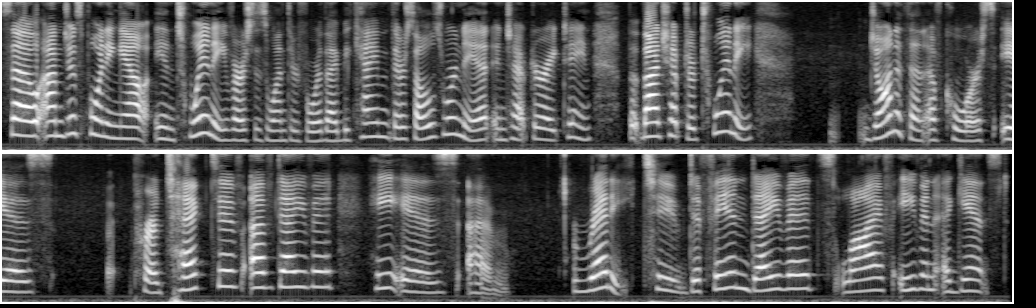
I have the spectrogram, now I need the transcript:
So I'm just pointing out in 20 verses 1 through 4, they became, their souls were knit in chapter 18. But by chapter 20, Jonathan, of course, is protective of David. He is um, ready to defend David's life even against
